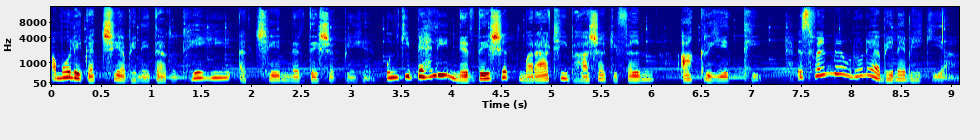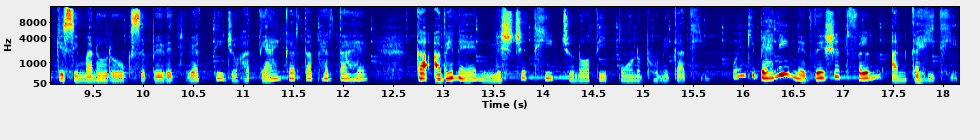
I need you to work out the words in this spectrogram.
अमोल एक अच्छे अभिनेता तो थे ही, अच्छे निर्देशक भी हैं। उनकी पहली निर्देशित मराठी भाषा की फ़िल्म आक्रियत थी। इस फ़िल्म में उन्होंने अभिनय भी किया। किसी मनोरोग से पीड़ित व्यक्ति जो हत्याएँ करता फिरता है, का अभिनय निश्चित ही चुनौतीपूर्ण भूमिका थी। उनकी पहली निर्देशित फ़िल्म अनकही थी।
